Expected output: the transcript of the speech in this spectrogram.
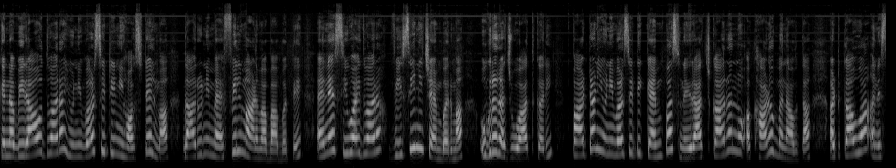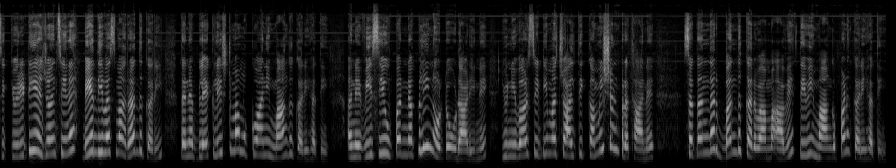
કે નબીરાઓ દ્વારા યુનિવર્સિટીની હોસ્ટેલમાં દારૂની મહેફિલ માણવા બાબતે એનએસયુઆઈ દ્વારા વીસીની ચેમ્બરમાં ઉગ્ર રજૂઆત કરી પાટણ યુનિવર્સિટી કેમ્પસને રાજકારણનો અખાડો બનાવતા અટકાવવા અને સિક્યુરિટી એજન્સીને બે દિવસમાં રદ કરી તેને બ્લેકલિસ્ટમાં મૂકવાની માંગ કરી હતી અને વીસી ઉપર નકલી નોટો ઉડાડીને યુનિવર્સિટીમાં ચાલતી કમિશન પ્રથાને સતંદર બંધ કરવામાં આવે તેવી માંગ પણ કરી હતી.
